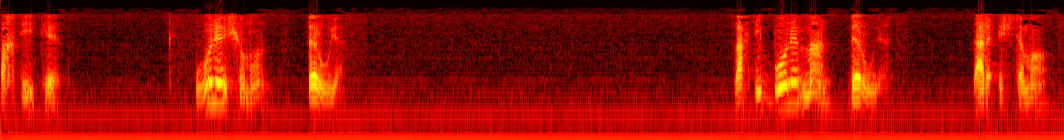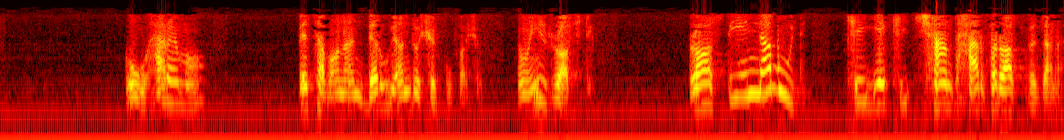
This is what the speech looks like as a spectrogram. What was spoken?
وقتی که بون شما بروید. وقتی بن من بروید در اجتماع گوهر ما بتوانند برویند و شکوفا شد این راستی. راستی این نبود که یکی چند حرف راست بزند.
